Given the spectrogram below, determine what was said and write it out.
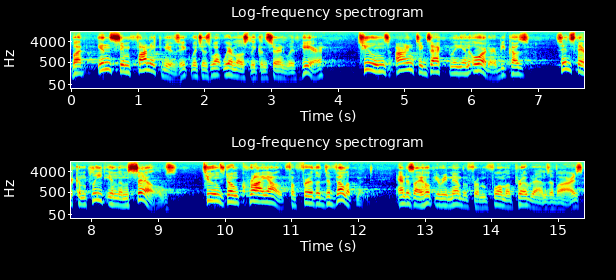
But in symphonic music, which is what we're mostly concerned with here, tunes aren't exactly in order because since they're complete in themselves, tunes don't cry out for further development. And as I hope you remember from former programs of ours,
